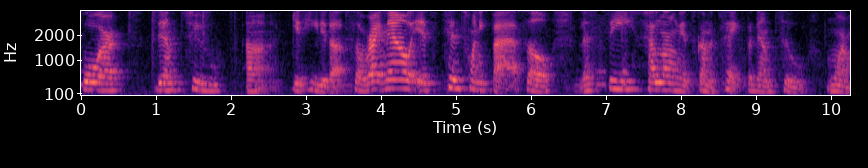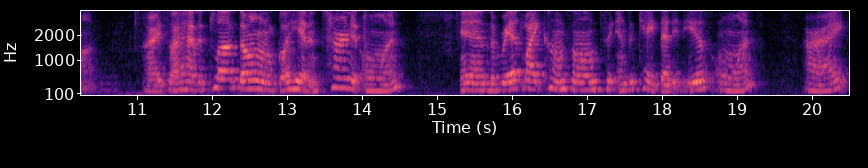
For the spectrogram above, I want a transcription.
for them to uh, get heated up. So right now it's 1025 so let's see how long it's gonna take for them to warm up. Alright so I have it plugged on. Go ahead and turn it on and the red light comes on to indicate that it is on all right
